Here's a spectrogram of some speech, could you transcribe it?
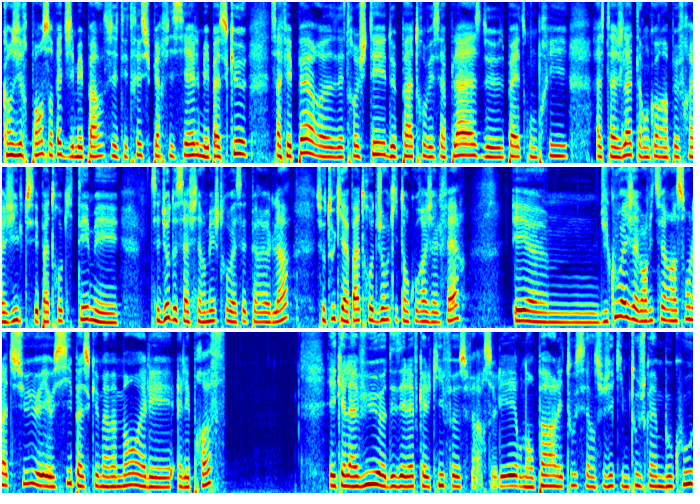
quand j'y repense, en fait, j'aimais pas. J'étais très superficielle, mais parce que ça fait peur euh, d'être rejeté, de pas trouver sa place, de, de pas être compris. À cet âge-là, t'es encore un peu fragile, tu sais pas trop quitter, mais c'est dur de s'affirmer, je trouve, à cette période-là. Surtout qu'il n'y a pas trop de gens qui t'encouragent à le faire. Et euh, du coup, ouais, j'avais envie de faire un son là-dessus, et aussi parce que ma maman, elle est, elle est prof, et qu'elle a vu euh, des élèves qu'elle kiffe euh, se faire harceler, on en parle et tout, c'est un sujet qui me touche quand même beaucoup.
